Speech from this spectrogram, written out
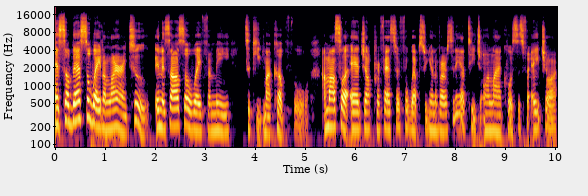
And so that's a way to learn too. And it's also a way for me to keep my cup full. I'm also an adjunct professor for Webster University. I teach online courses for HR.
